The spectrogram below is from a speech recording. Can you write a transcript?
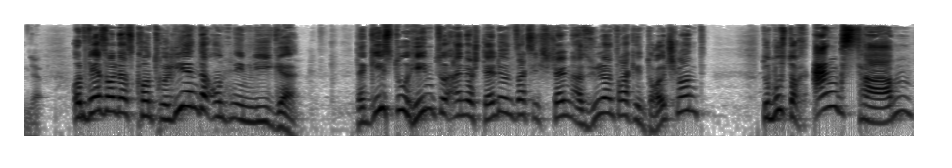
Ja. Und wer soll das kontrollieren da unten im Niger? Dann gehst du hin zu einer Stelle und sagst, ich stelle einen Asylantrag in Deutschland. Du musst doch Angst haben,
